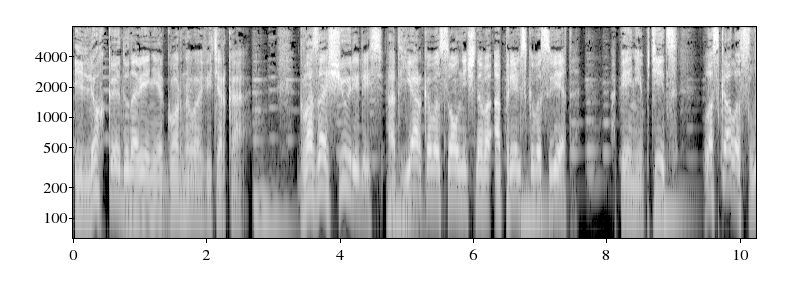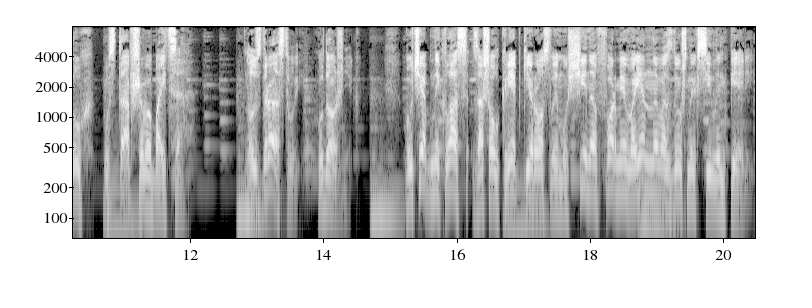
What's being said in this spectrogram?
и легкое дуновение горного ветерка. Глаза щурились от яркого солнечного апрельского света, а пение птиц ласкало слух уставшего бойца. «Ну, здравствуй, художник!» В учебный класс зашел крепкий рослый мужчина в форме военно-воздушных сил империи.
